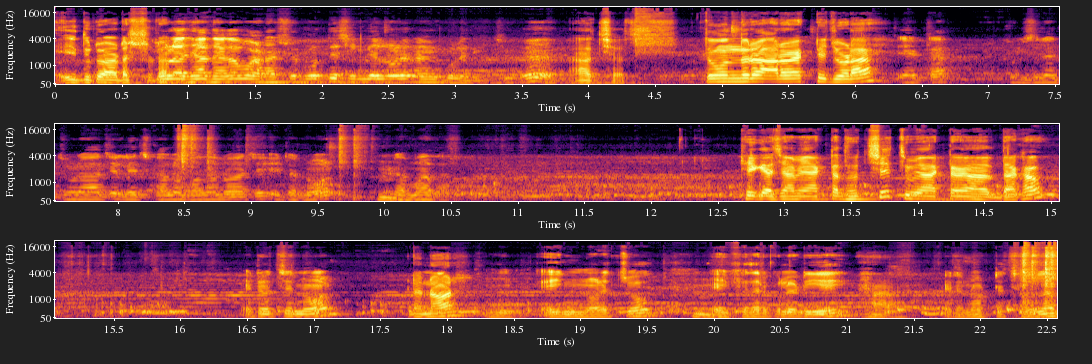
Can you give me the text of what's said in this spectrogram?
এই দুটো আঠাশশো টাকা। জোড়া যা দেখাবো আঠাশশোর মধ্যে সিঙ্গেল নোড়ের আমি বলে দিচ্ছি হ্যাঁ? আচ্ছা আচ্ছা। তো বন্ধুরা আরও একটি জোড়া। একটা ফুলসিরার জোড়া আছে লেজ কালো বাঁধানো আছে এটা নর এটা মাদা। ঠিক আছে আমি একটা ধরছি তুমি একটা দেখাও। এটা হচ্ছে নর এটা নর? এই নরের চোখ এই ফেদার কোয়ালিটি এই হ্যাঁ। এটা নটটা ছাড়লাম।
